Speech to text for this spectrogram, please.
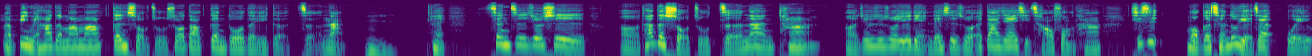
呃避免他的妈妈跟手足受到更多的一个责难。嗯。嘿，甚至就是呃，他的手足责难他，呃，就是说有点类似说，哎，大家一起嘲讽他。其实某个程度也在维，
